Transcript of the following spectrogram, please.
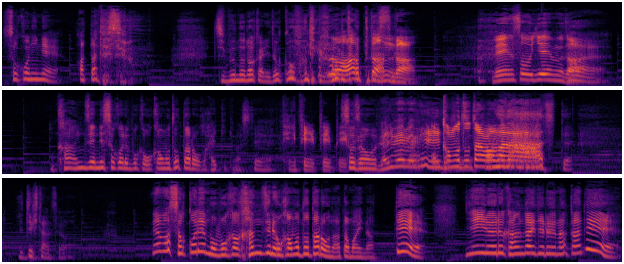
そこにねあったんですよ。自分の中に毒を持ってくるあったんだ。連想ゲームが、はい完全にそこで僕岡本太郎が入ってきましてペリペリペリペリ。そうそうベリベリベリ岡本太郎だっつって言ってきたんですよでもそこでもう僕は完全に岡本太郎の頭になってでいろいろ考えてる中で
